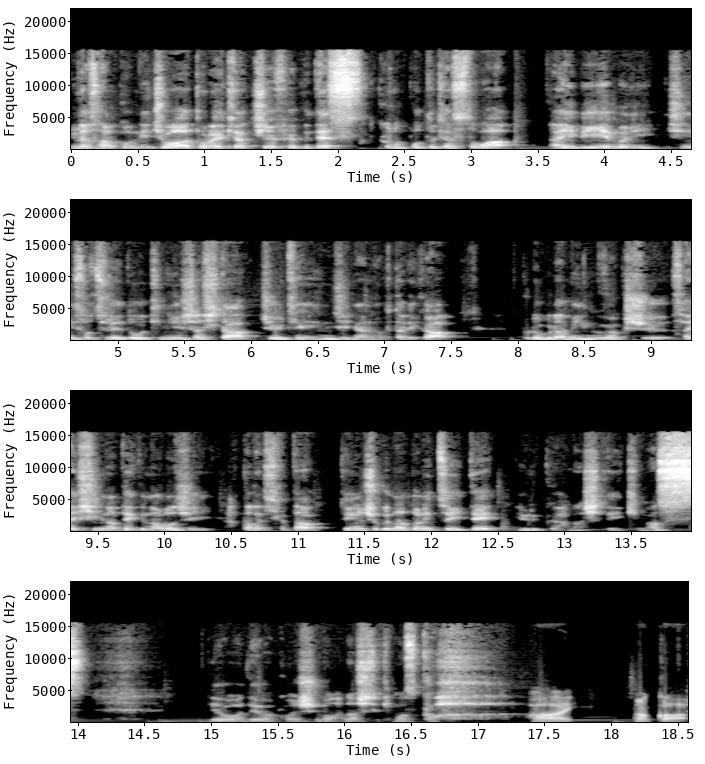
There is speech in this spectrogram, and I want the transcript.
皆さん、こんにちは。トライキャッチ FM です。このポッドキャストは、IBM に新卒で同期入社した中堅エンジニアの2人が、プログラミング学習、最新のテクノロジー、働き方、転職などについてゆるく話していきます。ではでは、今週も話していきますか。はい。なんか、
